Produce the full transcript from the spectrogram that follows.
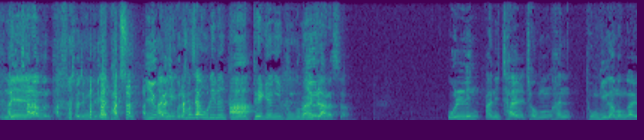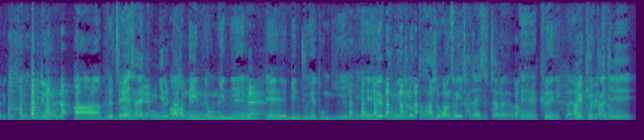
근데- 아니, 잘하면 박수 쳐주면 돼요. 예, 박수. 이유까지 아니, 물어봐. 항상 우리는 그 아, 배경이 궁금하죠. 이유를 알았어. 올린 아니 잘 적응한 동기가 뭔가요? 이렇게 지금 이름을 아, 그렇죠. 매사에 동기를 아, 따져 민 동기님, 네. 예, 민중의 동기. 예, 근데 국민들로부터 사실 원성이 자자했었잖아요. 예, 그러니까요. 이렇게까지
